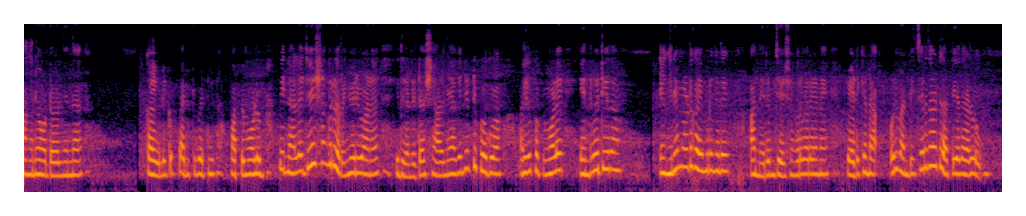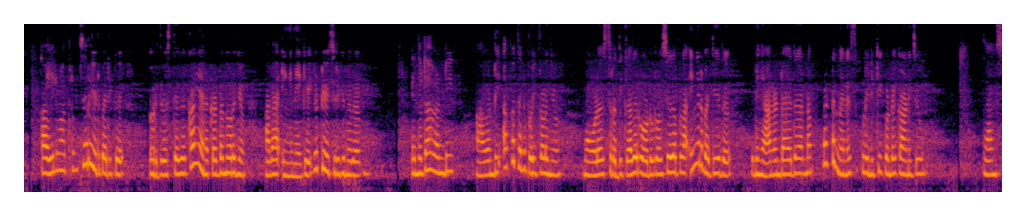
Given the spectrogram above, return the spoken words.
അങ്ങനെ ഓട്ടോയിൽ നിന്ന് കയ്യിൽ പരിക്ക് പറ്റി പപ്പിമോളും പിന്നാലെ ജയശങ്കർ ഇറങ്ങി വരുവാണ്. ഇത് കണ്ടിട്ട് ശാലിനി ആകെ ഞെട്ടിപ്പോകുക അയ്യോ പപ്പിമോളെ എന്തു പറ്റിയതാ? മോളുടെ കൈ മുറിഞ്ഞത്? അന്നേരം ജയശങ്കർ പറയണേ പേടിക്കണ്ട ഒരു വണ്ടി ചെറുതായിട്ട് തട്ടിയതേ ഉള്ളൂ. കയ്യിൽ മാത്രം ചെറിയൊരു പരിക്ക്. ഒരു ദിവസത്തേക്ക് കൈ അനക്കണ്ടെന്ന് പറഞ്ഞു. അതാ ഇങ്ങനെയൊക്കെ കെട്ടിവെച്ചിരിക്കുന്നത് എന്നിട്ട് ആ വണ്ടി ആ വണ്ടി അപ്പം തന്നെ പോയി കളഞ്ഞു. മോൾ ശ്രദ്ധിക്കാതെ റോഡ് ക്രോസ് ചെയ്തപ്പോഴാണ് ഇങ്ങനെ പറ്റിയത്. പിന്നെ ഞാനുണ്ടായത് കാരണം പെട്ടെന്ന് തന്നെ ക്ലിനിക്കിൽ കൊണ്ടുപോയി കാണിച്ചു. താങ്ക്സ്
